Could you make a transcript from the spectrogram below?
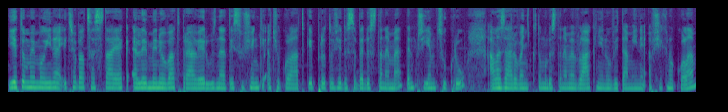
Je to mimo jiné i třeba cesta, jak eliminovat právě různé ty sušenky a čokoládky, protože do sebe dostaneme ten příjem cukru, ale zároveň k tomu dostaneme vlákninu, vitamíny a všechno kolem.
